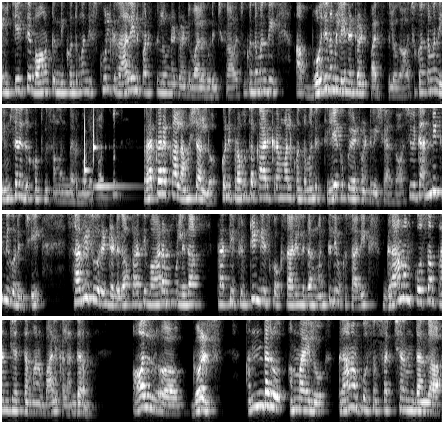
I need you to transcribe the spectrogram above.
ఇవి చేస్తే బాగుంటుంది కొంతమంది స్కూల్కి రాలేని పరిస్థితుల్లో ఉన్నటువంటి వాళ్ళ గురించి కావచ్చు కొంతమంది ఆ భోజనం లేనటువంటి పరిస్థితులు కావచ్చు కొంతమంది హింసను ఎదుర్కొంటున్న సందర్భంలో కావచ్చు రకరకాల అంశాల్లో కొన్ని ప్రభుత్వ కార్యక్రమాలు కొంతమందికి తెలియకపోయేటువంటి విషయాలు కావచ్చు. వీటన్నిటిని గురించి సర్వీస్ ఓరియంటెడ్గా ప్రతి వారము లేదా ప్రతి ఫిఫ్టీన్ డేస్కి ఒకసారి లేదా మంత్లీ ఒకసారి గ్రామం కోసం పనిచేద్దాం మన బాలికలందరం. ఆల్ గర్ల్స్ అందరూ అమ్మాయిలు గ్రామం కోసం స్వచ్ఛందంగా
